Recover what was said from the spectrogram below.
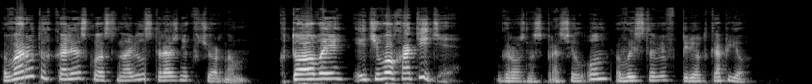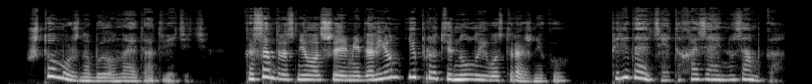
В воротах коляску остановил стражник в черном. «Кто вы и чего хотите?» — грозно спросил он, выставив вперед копье. Что можно было на это ответить? Кассандра сняла с шеи медальон и протянула его стражнику. «Передайте это хозяину замка».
